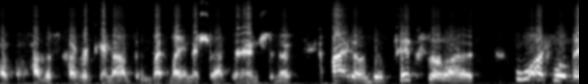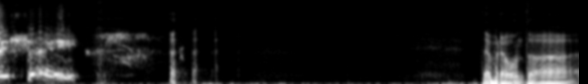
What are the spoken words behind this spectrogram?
of how this cover came out, despite my initial apprehension of I don't do pixel art. What will they say? Te pregunto, uh,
